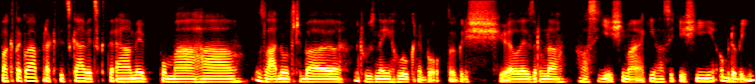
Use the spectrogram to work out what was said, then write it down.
Pak taková praktická věc, která mi pomáhá zvládnout třeba různý hluk, nebo to, když je zrovna hlasitější, má nějaký hlasitější období,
